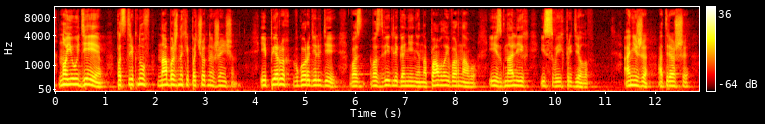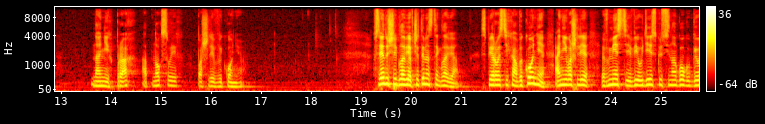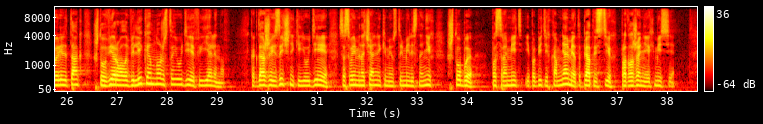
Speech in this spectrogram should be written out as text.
«Но иудеи, подстрекнув набожных и почетных женщин, и первых в городе людей воздвигли гонения на Павла и Варнаву и изгнали их из своих пределов. Они же, отрясшие на них прах от ног своих, пошли в Иконию. В следующей главе, в 14 главе, с первого стиха. В Иконе они вошли вместе в иудейскую синагогу, говорили так, что веровало великое множество иудеев и еленов. Когда же язычники иудеи со своими начальниками устремились на них, чтобы посрамить и побить их камнями, это пятый стих, продолжение их миссии,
